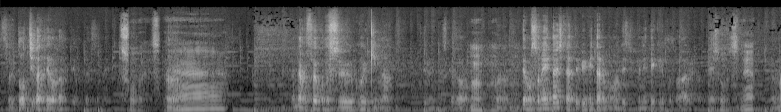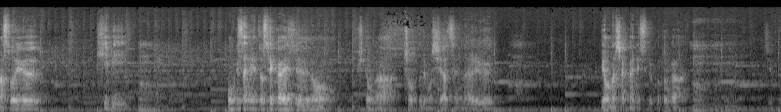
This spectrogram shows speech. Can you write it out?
それどっちがテロだっていうことですよね。そうですね、うん、だからそういうことすごい気になってるんですけど、うんうん。うん、でもそれに対してだってビビたるもので自分にできることはあるのでそうですね。まあそういう日々、うん、大げさに言うと世界中の人がちょっとでも幸せになれるような社会にすることが、うん。うん、自分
